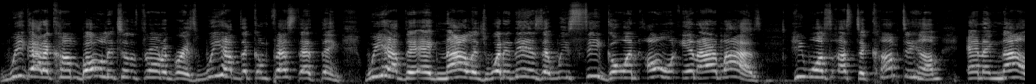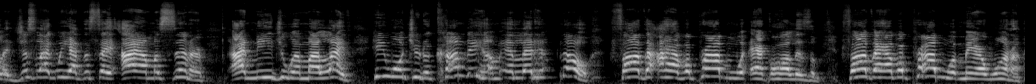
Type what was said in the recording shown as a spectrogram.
We got to come boldly to the throne of grace. We have to confess that thing. We have to acknowledge what it is that we see going on in our lives. He wants us to come to him and acknowledge, just like we have to say, I am a sinner. I need you in my life. He wants you to come to him and let him know, Father, I have a problem with alcoholism. Father, I have a problem with marijuana.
